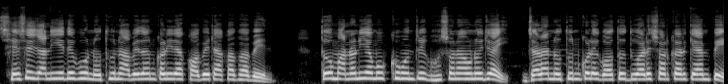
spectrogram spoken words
শেষে জানিয়ে দেব নতুন আবেদনকারীরা কবে টাকা পাবেন। তো মাননীয় মুখ্যমন্ত্রীর ঘোষণা অনুযায়ী, যারা নতুন করে গত দুয়ারে সরকার ক্যাম্পে,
